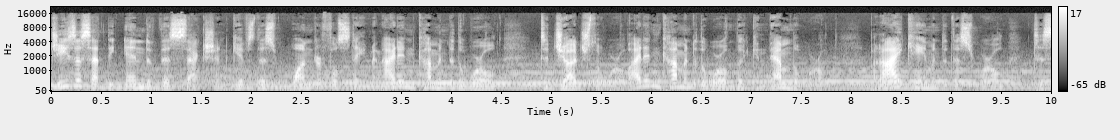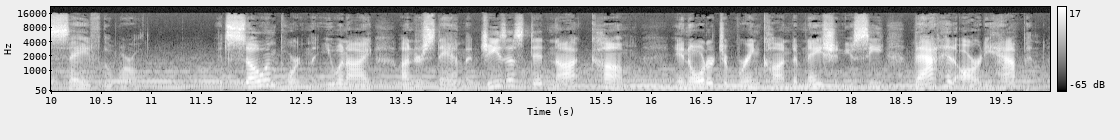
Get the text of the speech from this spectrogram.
Jesus, at the end of this section, gives this wonderful statement I didn't come into the world to judge the world, I didn't come into the world to condemn the world, but I came into this world to save the world. It's so important that you and I understand that Jesus did not come in order to bring condemnation. You see, that had already happened.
